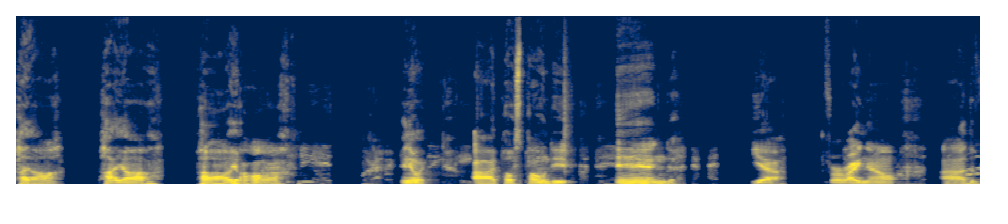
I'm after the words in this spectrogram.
Paya, Paya, Paya. Anyway, I postponed it, and yeah, for right now, uh, the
